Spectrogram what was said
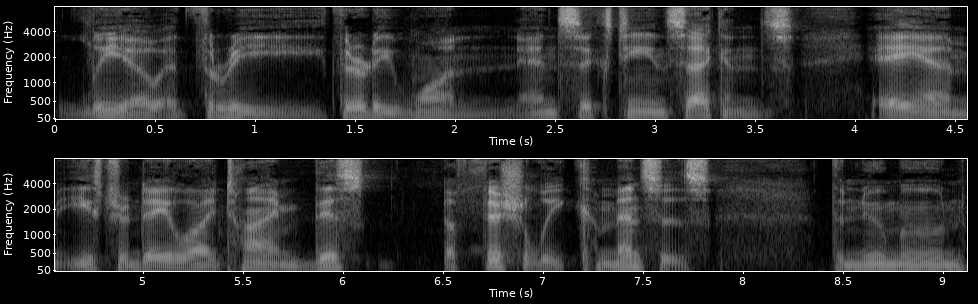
Leo at 3:31 and 16 seconds a.m. Eastern Daylight Time. This officially commences the new moon,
